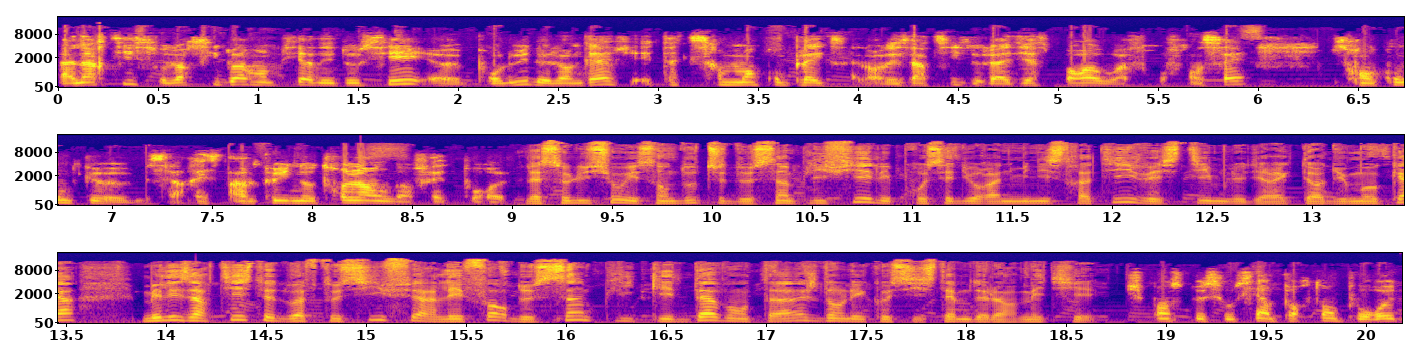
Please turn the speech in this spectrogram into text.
Un artiste, lorsqu'il doit remplir des dossiers, euh, pour lui, le langage est extrêmement complexe. Alors les artistes de la diaspora ou afro-français se rendent compte que ça reste un peu une autre langue en fait pour eux. La solution est sans doute de simplifier les procédures administratives, estime le directeur du MOCA, mais les artistes doivent aussi faire l'effort de simplifier impliquer davantage dans l'écosystème de leur métier. Je pense que c'est aussi important pour eux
